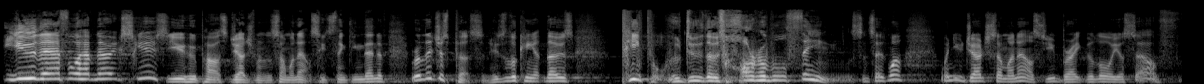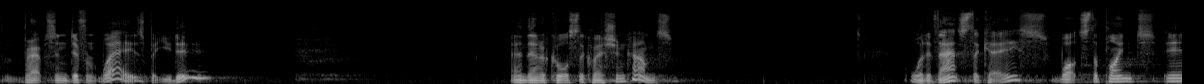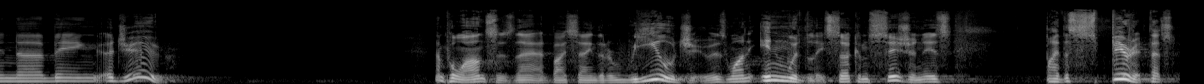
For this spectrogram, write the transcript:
You therefore have no excuse, you who pass judgment on someone else. He's thinking then of religious person who's looking at those people who do those horrible things and says, well, when you judge someone else, you break the law yourself, perhaps in different ways, but you do. And then, of course, the question comes what if that's the case? What's the point in uh, being a Jew? And Paul answers that by saying that a real Jew is one inwardly. Circumcision is by the Spirit. That's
